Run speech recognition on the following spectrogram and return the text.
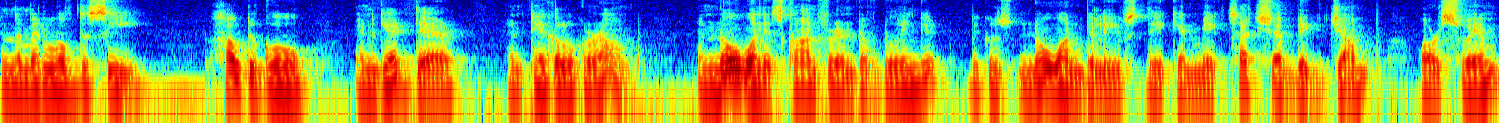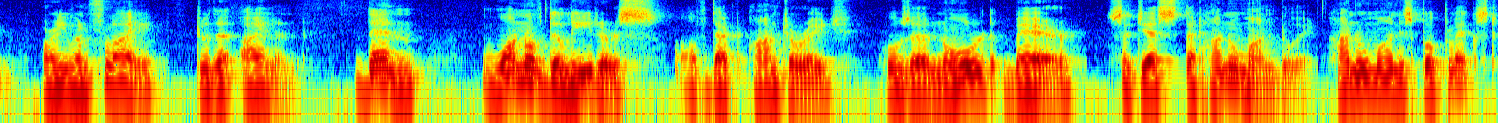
in the middle of the sea. How to go and get there and take a look around. And no one is confident of doing it because no one believes they can make such a big jump or swim or even fly to the island. Then one of the leaders of that entourage, who's an old bear, suggests that Hanuman do it. Hanuman is perplexed.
